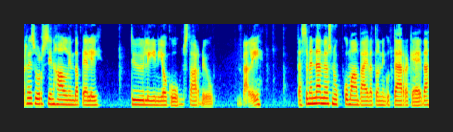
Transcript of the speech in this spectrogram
resurssin hallintapeli, tyyliin joku Stardew-väli. Tässä mennään myös nukkumaan, päivät on niin kuin tärkeitä.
